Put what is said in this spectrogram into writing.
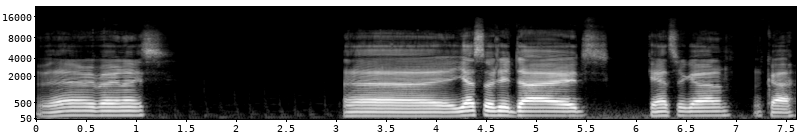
Very, very nice. Uh, yes, OJ died. Cancer got him. Okay.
